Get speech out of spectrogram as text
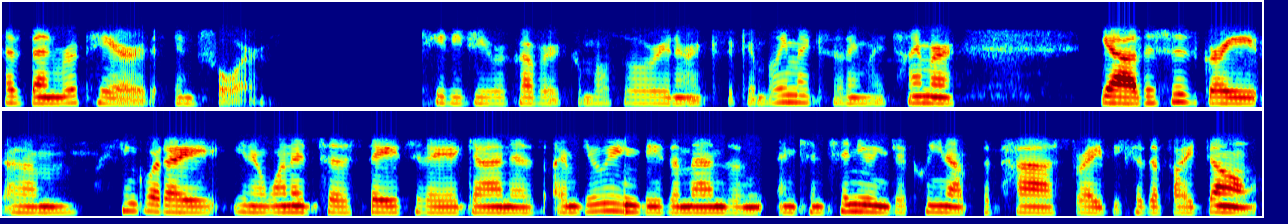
have been repaired in four. Katie G recovered compulsive anorexic and bulimic, setting my timer yeah, this is great. Um, I think what I, you know, wanted to say today again is I'm doing these amends and, and continuing to clean up the past, right? Because if I don't,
